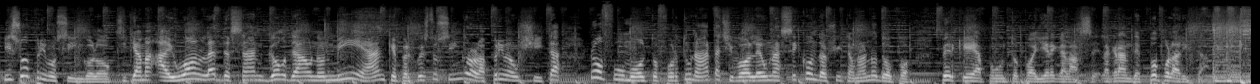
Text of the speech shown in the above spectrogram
il suo primo singolo, si chiama I Won't Let the Sun Go Down on Me e anche per questo singolo la prima uscita non fu molto fortunata, ci volle una seconda uscita un anno dopo perché appunto poi gli regalasse la grande popolarità.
